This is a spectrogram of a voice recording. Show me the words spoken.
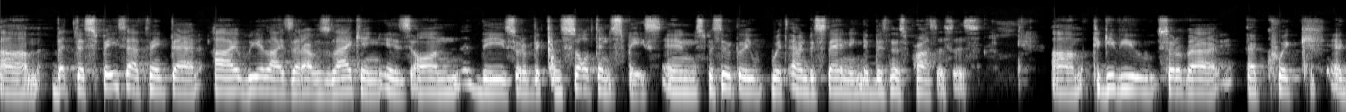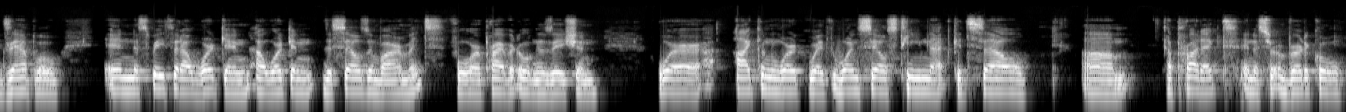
Um, but the space I think that I realized that I was lacking is on the sort of the consultant space, and specifically with understanding the business processes. Um, to give you sort of a, a quick example, in the space that I work in, I work in the sales environment for a private organization where I can work with one sales team that could sell um, a product in a certain vertical,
